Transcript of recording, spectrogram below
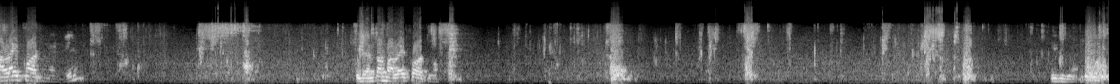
మలై కాటన్ అండి. ఇదంతా మలై కాటన్ వస్తుంది ఇది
